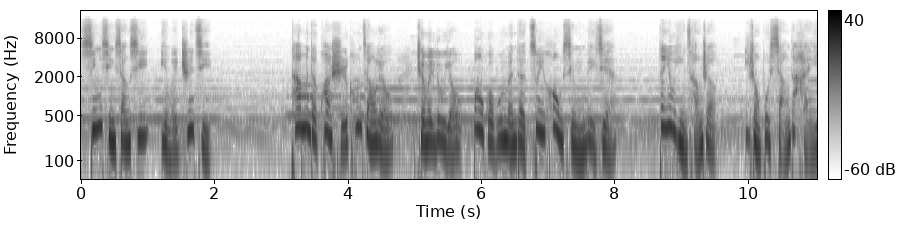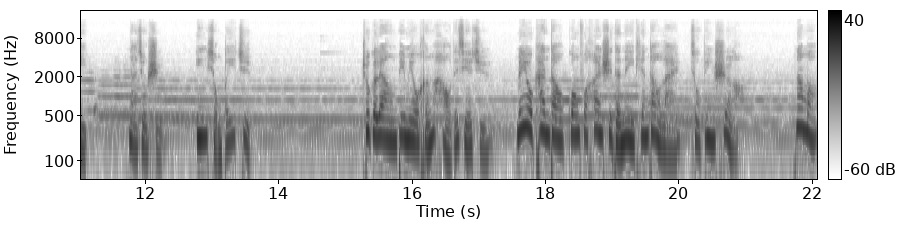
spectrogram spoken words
惺惺相惜，引为知己。他们的跨时空交流，成为陆游报国无门的最后心灵慰藉，但又隐藏着一种不祥的含义，那就是。英雄悲剧，诸葛亮并没有很好的结局，没有看到光复汉室的那一天到来就病逝了。那么，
